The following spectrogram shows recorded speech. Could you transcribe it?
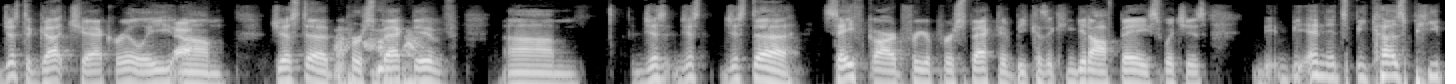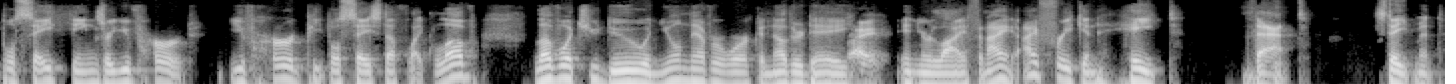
just a gut check, really. Yeah. Um, just a perspective, um, just just just a safeguard for your perspective because it can get off base, which is, and it's because people say things or you've heard you've heard people say stuff like love love what you do and you'll never work another day right. in your life, and I I freaking hate that statement.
